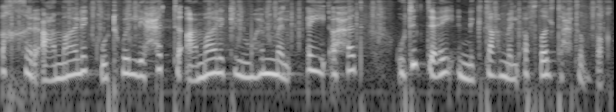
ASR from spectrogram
تأخر أعمالك وتولي حتى أعمالك المهمة لأي أحد وتدعي أنك تعمل أفضل تحت الضغط.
